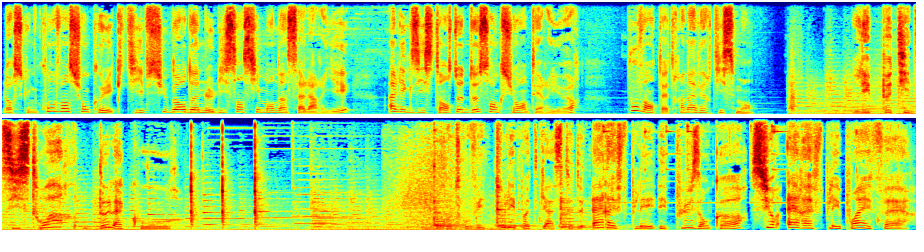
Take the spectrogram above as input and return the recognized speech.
lorsqu'une convention collective subordonne le licenciement d'un salarié à l'existence de deux sanctions antérieures, pouvant être un avertissement. Les petites histoires de la Cour. Retrouvez tous les podcasts de RF Play et plus encore sur rfplay.fr.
